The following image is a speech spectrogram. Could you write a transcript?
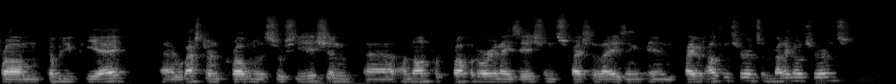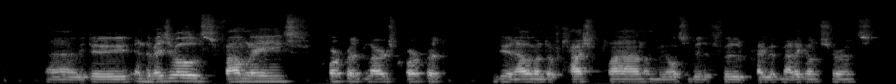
from WPA, uh, Western Provident Association, uh, a non-for-profit organisation specialising in private health insurance and medical insurance. Uh, we do individuals, families, corporate, large corporate, we do an element of cash plan and we also do the full private medical insurance.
